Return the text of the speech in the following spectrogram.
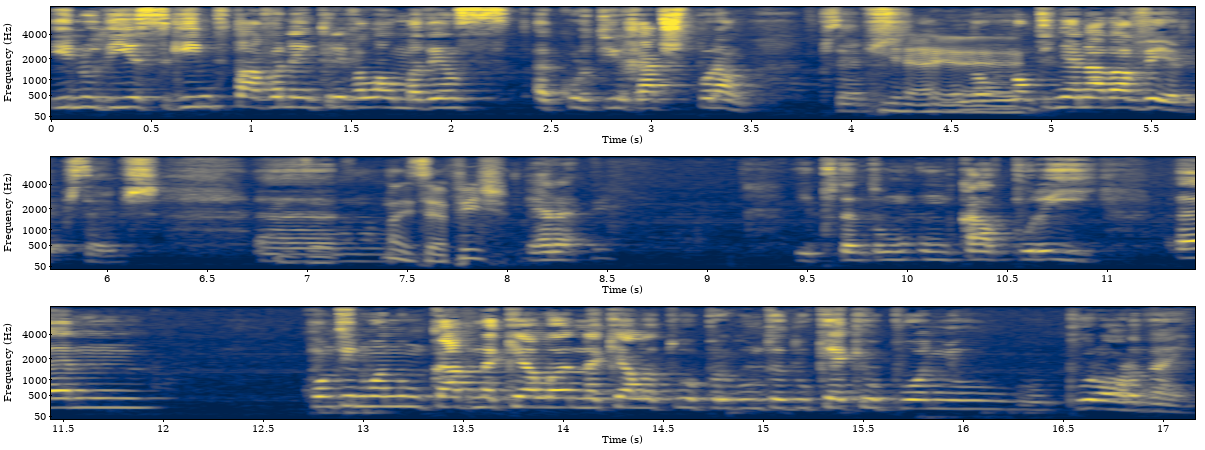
e no dia seguinte estava na incrível Almadense a curtir ratos de porão, percebes? Yeah, yeah, yeah. Não, não tinha nada a ver, percebes? Um, Mas isso é fixe. Era, e portanto, um, um bocado por aí. Um, continuando um bocado naquela, naquela tua pergunta do que é que eu ponho por ordem.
